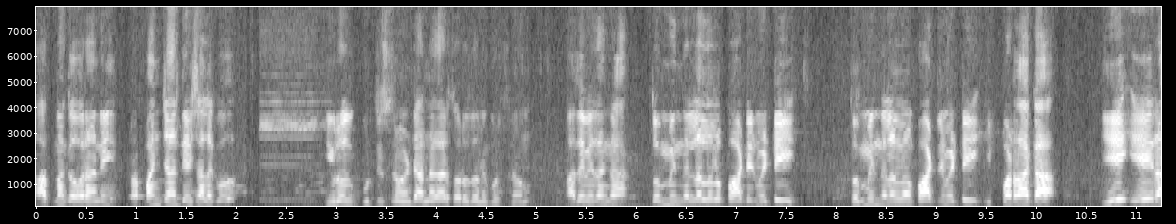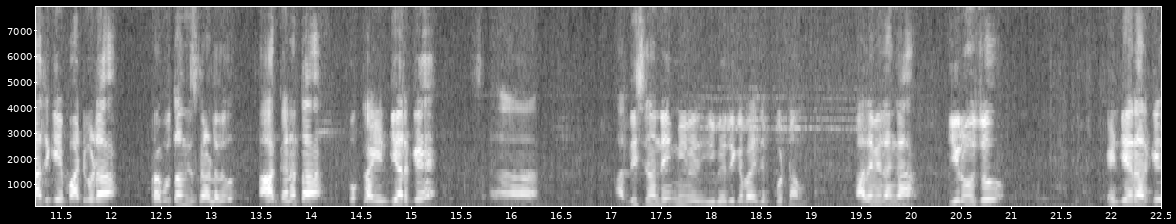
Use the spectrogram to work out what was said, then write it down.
ఆత్మగౌరవాన్ని ప్రపంచ దేశాలకు ఈరోజు గుర్తిస్తున్నాం అంటే అన్నగారి చొరవతోనే గుర్తున్నాం అదేవిధంగా తొమ్మిది నెలలలో పార్టీని పెట్టి తొమ్మిది నెలల్లో పార్టీని పెట్టి ఇప్పటిదాకా ఏ ఏ రాజకీయ పార్టీ కూడా ప్రభుత్వం తీసుకురాలేదు. ఆ ఘనత ఒక్క ఎన్టీఆర్కే అందించిందని మేము ఈ వేదికపై చెప్పుకుంటున్నాం. అదేవిధంగా ఈరోజు ఎన్టీఆర్ గారికి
